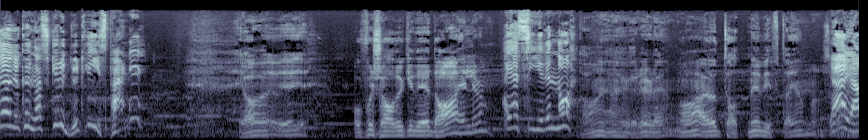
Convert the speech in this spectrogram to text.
det, du kunne ha skrudd ut lyspærer. Ja, jeg, hvorfor sa du ikke det da heller, da? Ja, Jeg sier det nå. Ja, jeg hører det. Nå har jeg jo tatt med vifta igjen. Altså. Ja, ja,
